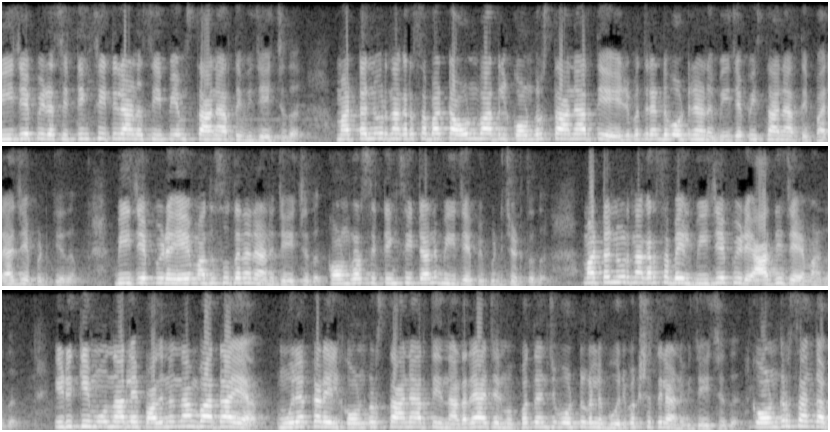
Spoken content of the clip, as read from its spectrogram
ബി ജെ പിയുടെ സിറ്റിംഗ് സീറ്റിലാണ് സി പി എം സ്ഥാനാർത്ഥി വിജയിച്ചത്. മട്ടന്നൂർ നഗരസഭ ടൗൺ വാർഡിൽ കോൺഗ്രസ് സ്ഥാനാർത്ഥിയെ എഴുപത്തിരണ്ട് വോട്ടിനാണ് ബി ജെ പി സ്ഥാനാർത്ഥി പരാജയപ്പെടുത്തിയത്. ബി ജെ പിയുടെ എ മധുസൂദനനാണ് ജയിച്ചത്. കോൺഗ്രസ് സിറ്റിംഗ് സീറ്റാണ് ബി ജെ പി പിടിച്ചെടുത്തത്. മട്ടന്നൂർ നഗരസഭയിൽ ബി ജെ പിയുടെ ആദ്യ ജയമാണിത്. ഇടുക്കി മൂന്നാറിലെ പതിനൊന്നാം വാർഡായ മൂലക്കടയിൽ കോൺഗ്രസ് സ്ഥാനാർത്ഥി നടരാജൻ മുപ്പത്തഞ്ച് വോട്ടുകളുടെ ഭൂരിപക്ഷത്തിലാണ് വിജയിച്ചത്. കോൺഗ്രസ് അംഗം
